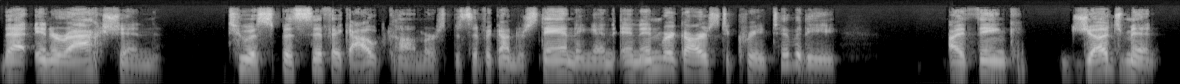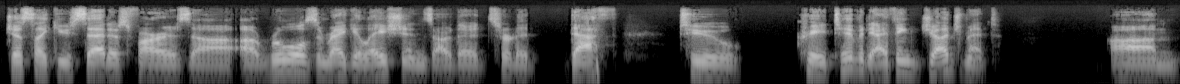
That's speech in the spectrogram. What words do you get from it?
that interaction to a specific outcome or specific understanding. And, and in regards to creativity, I think judgment, just like you said, as far as uh, uh, rules and regulations are the sort of death to creativity. I think judgment um,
